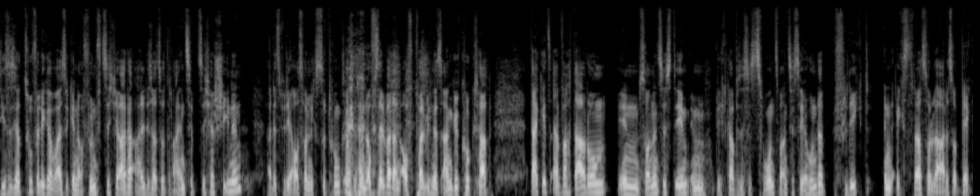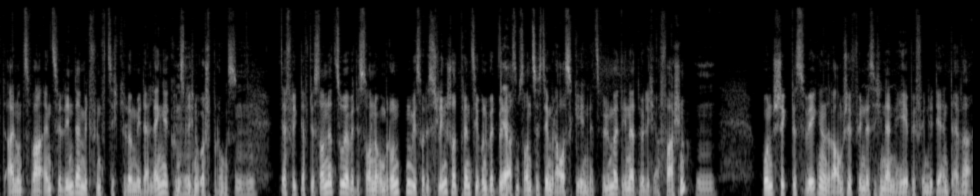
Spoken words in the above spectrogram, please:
dieses Jahr zufälligerweise genau 50 Jahre alt, ist also 73 erschienen. Hat jetzt für die Auswahl nichts zu tun gehabt, ist mir noch selber dann aufgefallen, wie ich mir das angeguckt habe. Da geht es einfach darum, im Sonnensystem, im, ich glaube, es ist das 22. Jahrhundert, fliegt ein extrasolares Objekt ein, und zwar ein Zylinder mit 50 Kilometer Länge künstlichen Ursprungs. Der fliegt auf die Sonne zu, er wird die Sonne umrunden, wie so das Slingshot-Prinzip, und wird wieder Ja. aus dem Sonnensystem rausgehen. Jetzt will man den natürlich erforschen und schickt deswegen ein Raumschiff hin, das sich in der Nähe befindet, der Endeavour.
